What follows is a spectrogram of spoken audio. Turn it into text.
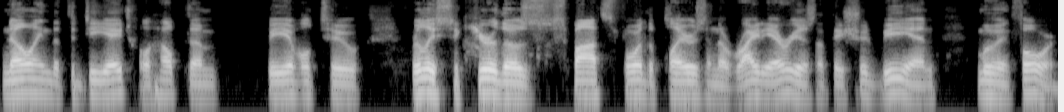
knowing that the DH will help them be able to really secure those spots for the players in the right areas that they should be in moving forward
